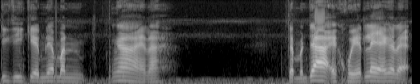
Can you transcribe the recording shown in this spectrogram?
จริงๆเกมเนี้ยมันง่ายนะ แต่มันยากไอ้เควสแรกก็แหละ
